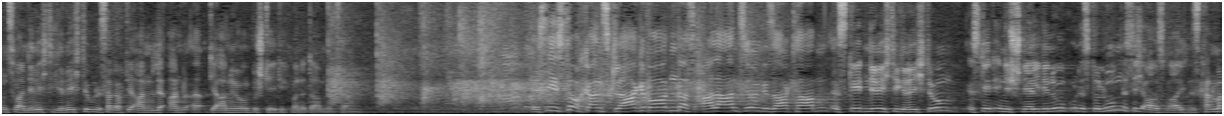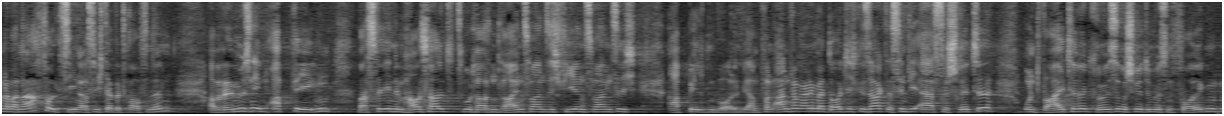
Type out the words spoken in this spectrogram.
und zwar in die richtige Richtung. Das hat auch die Anhörung bestätigt, meine Damen und Herren. Es ist doch ganz klar geworden, dass alle Anzüge gesagt haben, es geht in die richtige Richtung, es geht nicht schnell genug und das Volumen ist nicht ausreichend. Das kann man aber nachvollziehen aus Sicht der Betroffenen. Aber wir müssen eben abwägen, was wir in dem Haushalt 2023-2024 abbilden wollen. Wir haben von Anfang an immer deutlich gesagt, das sind die ersten Schritte, und weitere größere Schritte müssen folgen,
